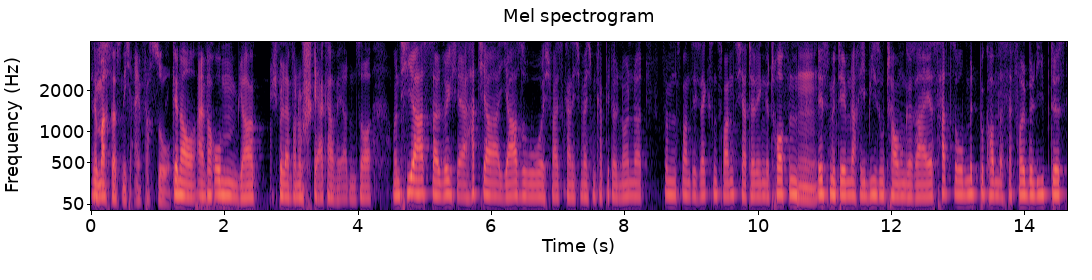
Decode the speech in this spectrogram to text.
er macht das nicht einfach so. Genau, einfach um, ja, ich will einfach nur stärker werden. So. Und hier hast du halt wirklich, er hat ja Yasuo, ich weiß gar nicht in welchem Kapitel, 925, 26 hat er den getroffen, Mhm. ist mit dem nach Ibisu Town gereist, hat so mitbekommen, dass er voll beliebt ist.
